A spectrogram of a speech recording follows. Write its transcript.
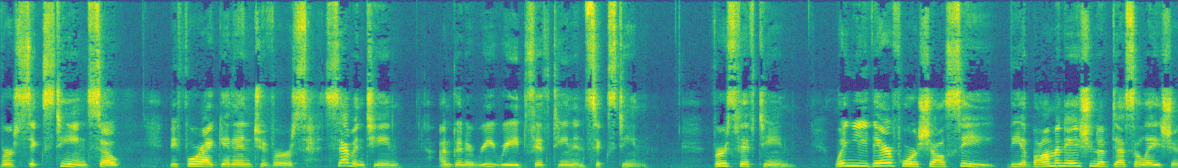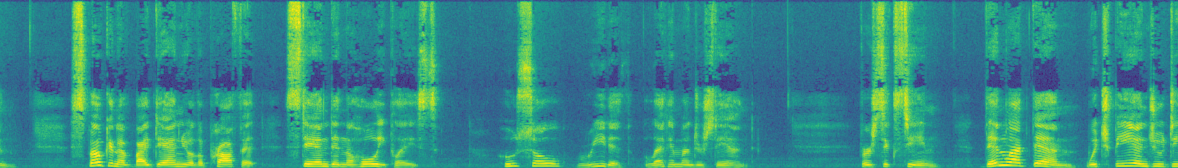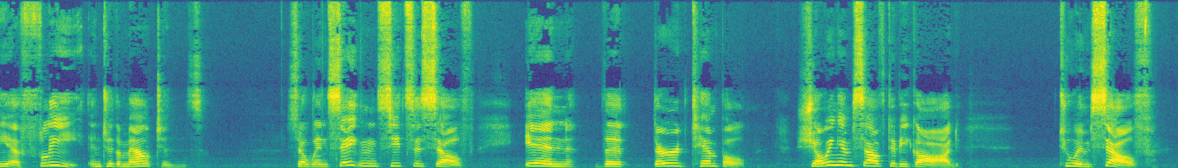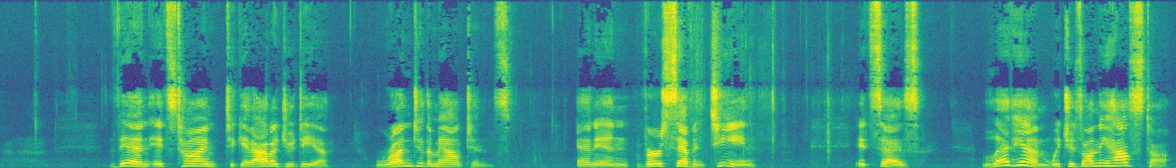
verse 16. So before I get into verse 17, I'm going to reread 15 and 16. Verse 15 When ye therefore shall see the abomination of desolation, spoken of by Daniel the prophet, stand in the holy place, whoso readeth let him understand. Verse 16 Then let them which be in Judea flee into the mountains. So when Satan seats himself in the third temple, showing himself to be God to himself, then it's time to get out of Judea, run to the mountains. And in verse 17, it says, Let him which is on the housetop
